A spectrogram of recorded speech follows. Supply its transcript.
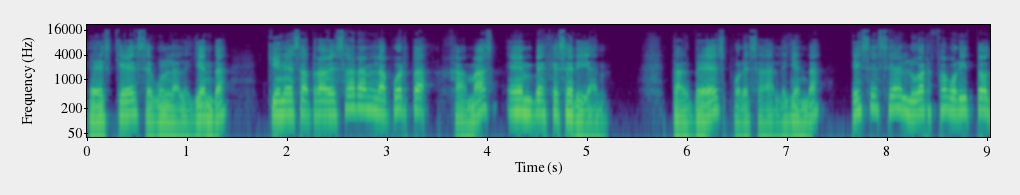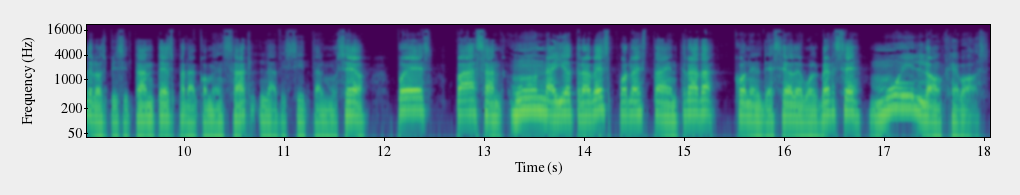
Es que, según la leyenda, quienes atravesaran la puerta jamás envejecerían. Tal vez por esa leyenda ese sea el lugar favorito de los visitantes para comenzar la visita al museo, pues pasan una y otra vez por esta entrada con el deseo de volverse muy longevos.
